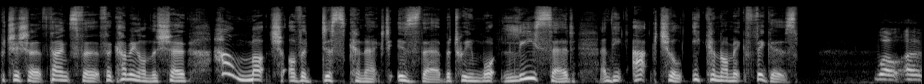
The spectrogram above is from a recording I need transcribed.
Patricia, thanks for, for coming on the show. How much of a disconnect is there between what Li said and the actual economic figures well, uh,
